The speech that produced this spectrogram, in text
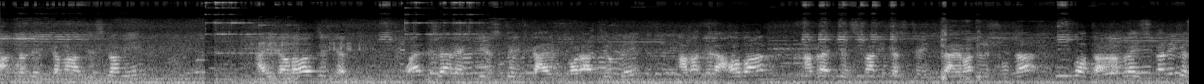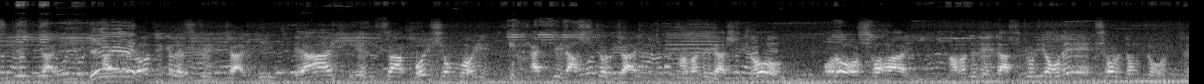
বাংলাদেশ জামাত ইসলামী আইডিওলজিক্যাল ওয়েলফেয়ার একটি স্টেট কায়েম করার জন্য আমাদের আহ্বান আমরা একটি ইসলামিক স্টেট চাই আমাদের সোজা কথা, আমরা ইসলামিক স্টেট চাই আইডিওলজিক্যাল স্টেট চাই ন্যায় ইনসাফ বৈষম্যহীন একটি রাষ্ট্র চাই আমাদের রাষ্ট্র বড় অসহায়, আমাদের এই রাষ্ট্র নিয়ে অনেক ষড়যন্ত্র হচ্ছে।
